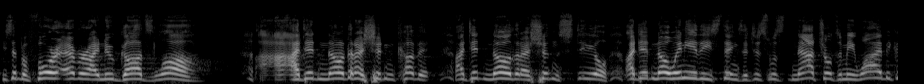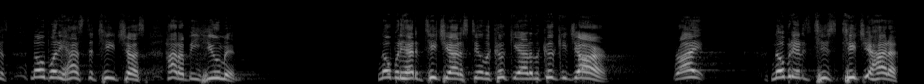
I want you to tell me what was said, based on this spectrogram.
he said, before ever I knew God's law, I, I didn't know that I shouldn't covet. I didn't know that I shouldn't steal. I didn't know any of these things. It just was natural to me. Why? Because nobody has to teach us how to be human. Nobody had to teach you how to steal the cookie out of the cookie jar, right? Nobody had to teach you how to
